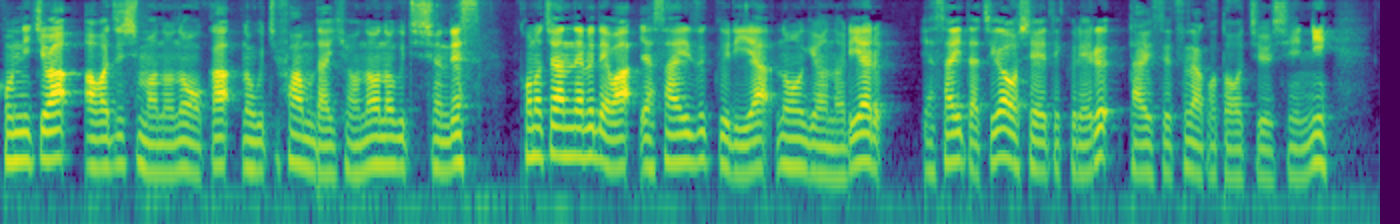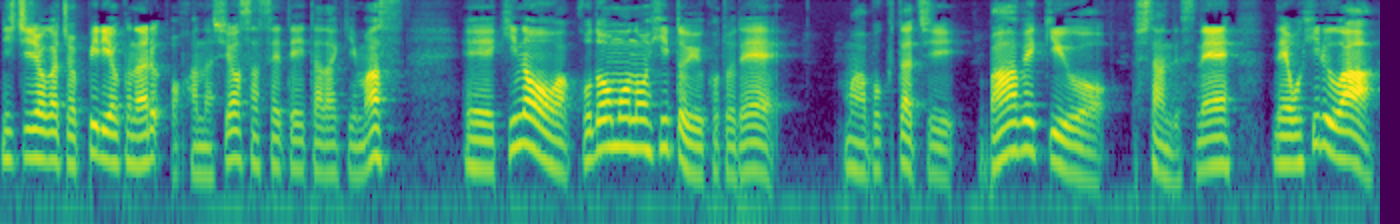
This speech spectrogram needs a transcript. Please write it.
こんにちは。淡路島の農家、野口ファーム代表の野口俊です。このチャンネルでは野菜作りや農業のリアル、野菜たちが教えてくれる大切なことを中心に、日常がちょっぴり良くなるお話をさせていただきます。えー、昨日は子供の日ということで、まあ僕たちバーベキューをしたんですね。で、お昼は、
